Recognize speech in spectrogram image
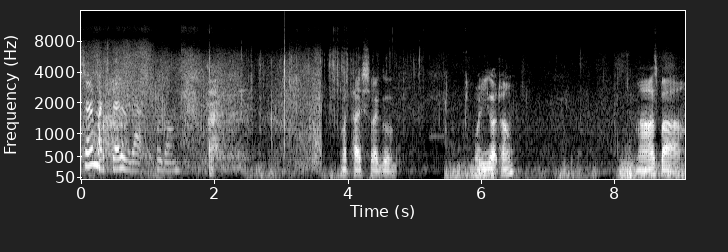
so much better without. Hold on. That tastes so good. What do you got, Tom? Mars bar.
